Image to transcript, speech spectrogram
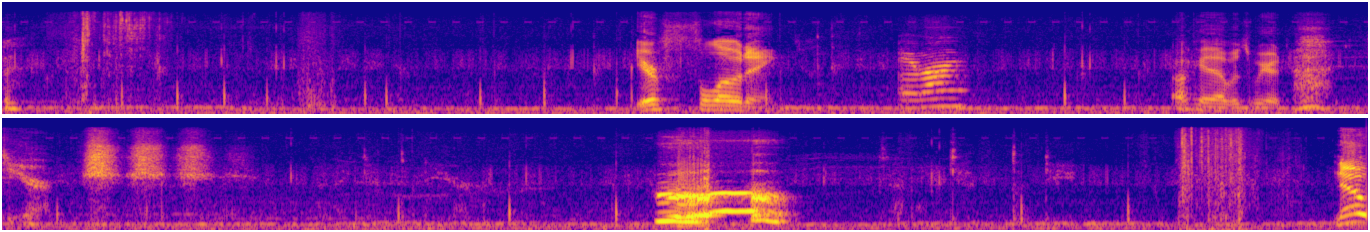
You're floating. Am I? Okay, that was weird. deer. Shh, shh, shh. Ooh! Gotta get the deer. No!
